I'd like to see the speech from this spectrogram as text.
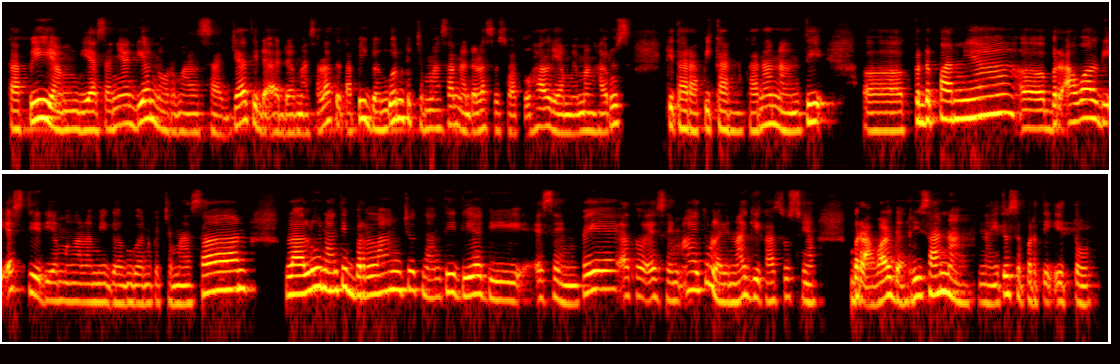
Tapi yang biasanya dia normal saja, tidak ada masalah, tetapi gangguan kecemasan adalah sesuatu hal yang memang harus kita rapikan karena nanti eh, ke depannya eh, berawal di SD dia mengalami gangguan kecemasan, lalu nanti berlanjut nanti dia di SMP atau SMA itu lain lagi kasusnya. Berawal dari sana. Nah, itu seperti itu.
